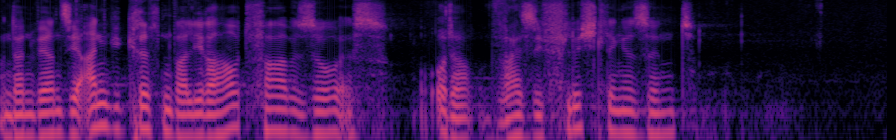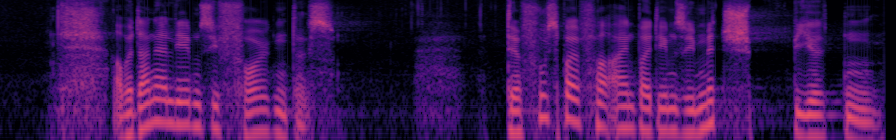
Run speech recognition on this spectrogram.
und dann werden sie angegriffen, weil ihre Hautfarbe so ist oder weil sie Flüchtlinge sind. Aber dann erleben sie Folgendes. Der Fußballverein, bei dem sie mitspielten,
